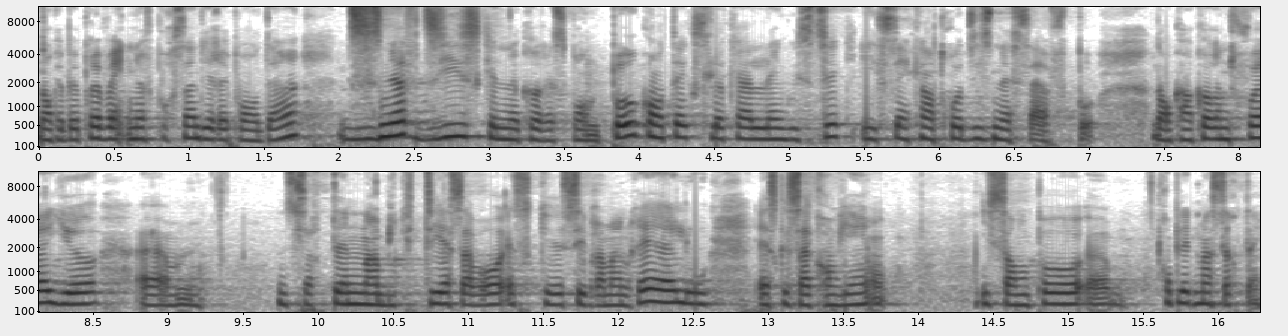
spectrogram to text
donc à peu près 29% des répondants. 19 disent qu'elles ne correspondent pas au contexte local linguistique et 53 disent ne savent pas. Donc, encore une fois, il y a euh, une certaine ambiguïté à savoir est-ce que c'est vraiment une réelle ou est-ce que ça convient. Ils ne semblent pas euh, complètement certains.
